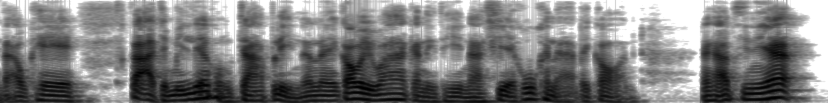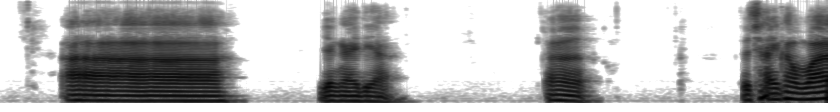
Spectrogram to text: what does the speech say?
แต่โอเค ก็อาจจะมีเรื่องของจาปลินอะไรก็ไปว่ากันอีกทีนะเชียร์คู่ขนานไปก่อนนะครับ ทีเนี้ยอ่า ยังไงเดียเออจะใช้คำว่า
